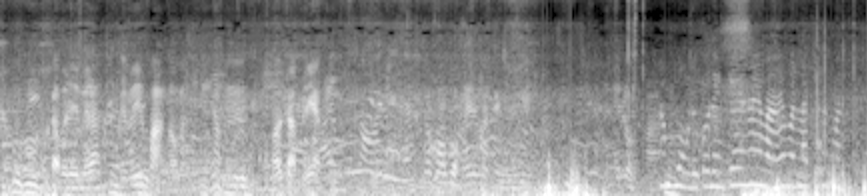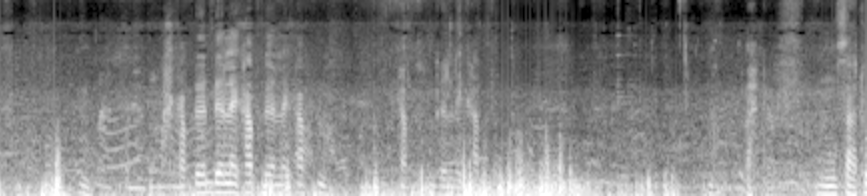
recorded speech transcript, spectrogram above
โอ้โห กลับไปเลยไหมล่ะจะไม่ขวางเขาไหมเขากลับเรียกก็เขาบอกให้มาทางนี้ให้หลบทางน้ำหมวกเดี๋ยวคนนึงแก้ให้มาให้มันรัดขึ้นมาคนนึงแก้ครับเดินเดินเลยครับ เดินเลยครับอืมครับเดินเลยครับไปอืมสาธุ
